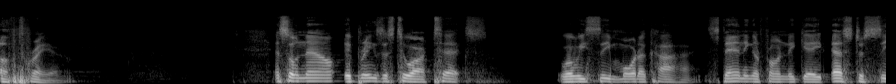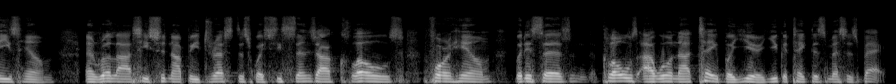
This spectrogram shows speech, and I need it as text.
of prayer. And so now it brings us to our text where we see Mordecai standing in front of the gate. Esther sees him and realizes he should not be dressed this way. She sends out clothes for him, but it says, Clothes I will not take, but here, you could take this message back.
